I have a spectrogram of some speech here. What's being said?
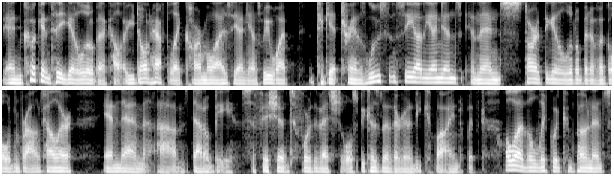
and cook it until you get a little bit of color. You don't have to like caramelize the onions. We want to get translucency on the onions and then start to get a little bit of a golden brown color. And then um, that'll be sufficient for the vegetables because then they're going to be combined with a lot of the liquid components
